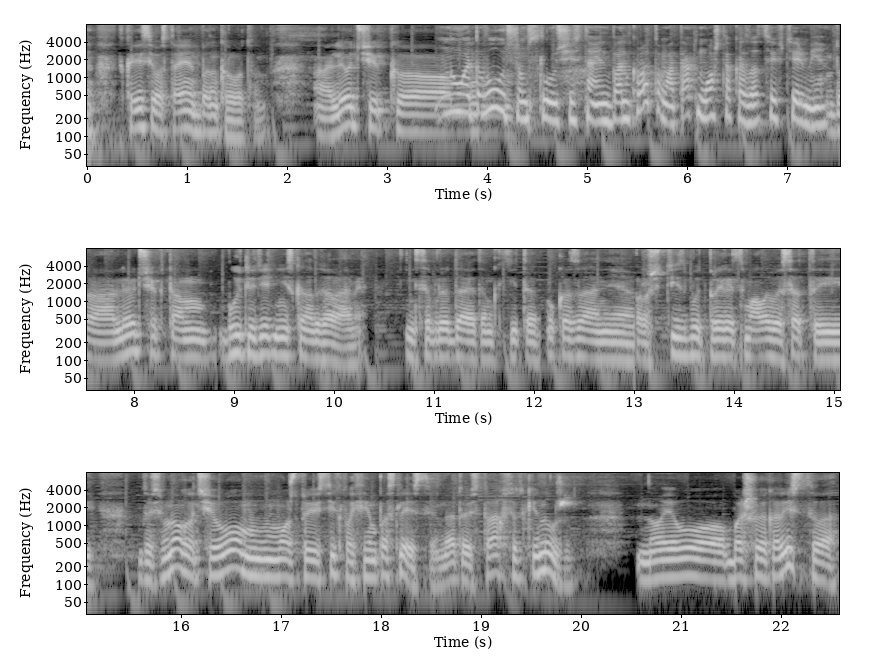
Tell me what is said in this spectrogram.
скорее всего, станет банкротом. А летчик… Э, ну, это в лучшем случае станет банкротом, а так может оказаться и в тюрьме. Да, летчик там будет лететь низко над горами не соблюдая там какие-то указания. Парашютист будет прыгать с малой высоты. То есть много чего может привести к плохим последствиям. Да? То есть страх все-таки нужен. Но его большое количество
